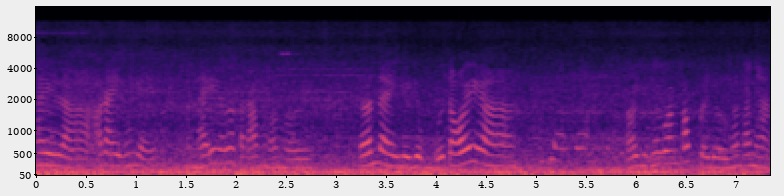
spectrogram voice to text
hay là ở đây cũng vậy. Mình thấy nó rất là đông mọi người đến đây dùng buổi tối ở những cái quán cốc lề đường đó cả nhà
